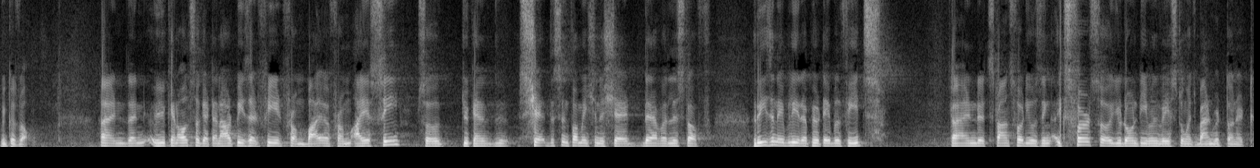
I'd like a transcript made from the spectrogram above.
Because, well, and then you can also get an RPZ feed from, bio, from ISC. So you can share, this information is shared. They have a list of reasonably reputable feeds and it's transferred using Xfer so you don't even waste too much bandwidth on it.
